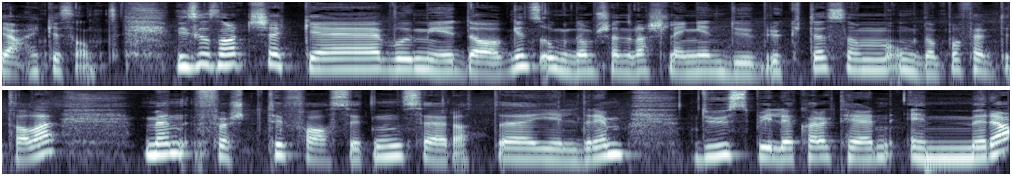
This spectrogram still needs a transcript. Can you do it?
Ja, ikke sant. Vi skal snart sjekke hvor mye dagens ungdom skjønner av slengen du brukte som ungdom på 50-tallet. Men først til fasiten ser at eh, Gildrim, du spiller karakteren Emra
